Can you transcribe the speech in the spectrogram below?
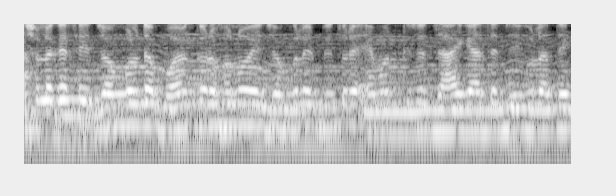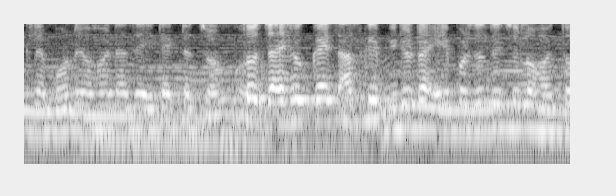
আসলে গেছে এই জঙ্গলটা ভয়ঙ্কর হলো, এই জঙ্গলের ভিতরে এমন কিছু জায়গা আছে, যেগুলো দেখলে মনে হয় না যে এটা একটা জঙ্গল। তো যাই হোক গাইস আজকের ভিডিওটা এই পর্যন্তই ছিল। হয়তো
